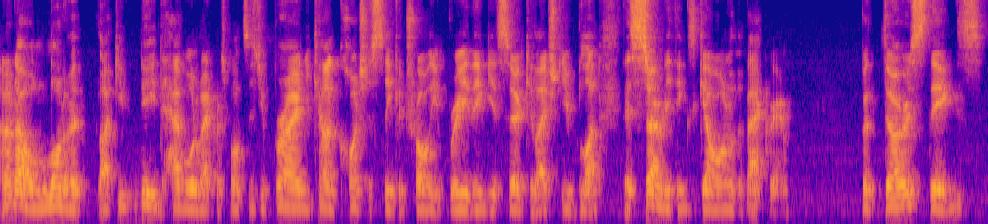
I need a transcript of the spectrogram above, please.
and I know a lot of it. Like you need to have automatic responses. Your brain, you can't consciously control your breathing, your circulation, your blood. There's so many things going on in the background, but those things,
